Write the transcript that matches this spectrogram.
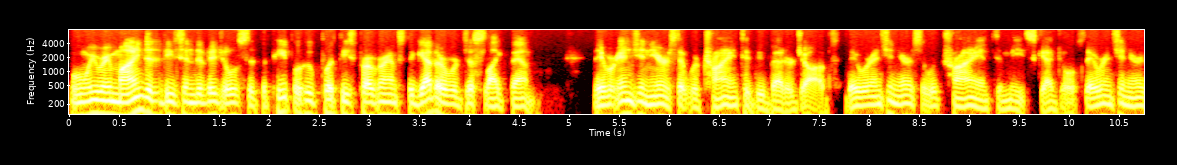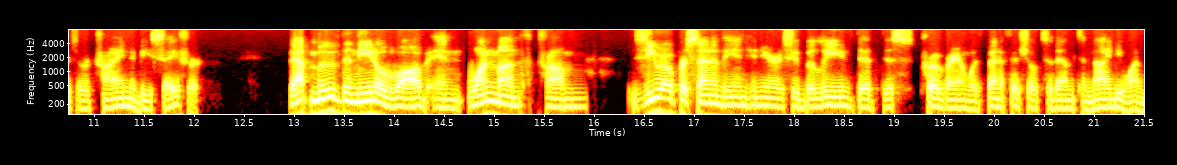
When we reminded these individuals that the people who put these programs together were just like them, they were engineers that were trying to do better jobs. They were engineers that were trying to meet schedules. They were engineers that were trying to be safer. That moved the needle, Bob, in one month from 0% of the engineers who believed that this program was beneficial to them to 91%.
